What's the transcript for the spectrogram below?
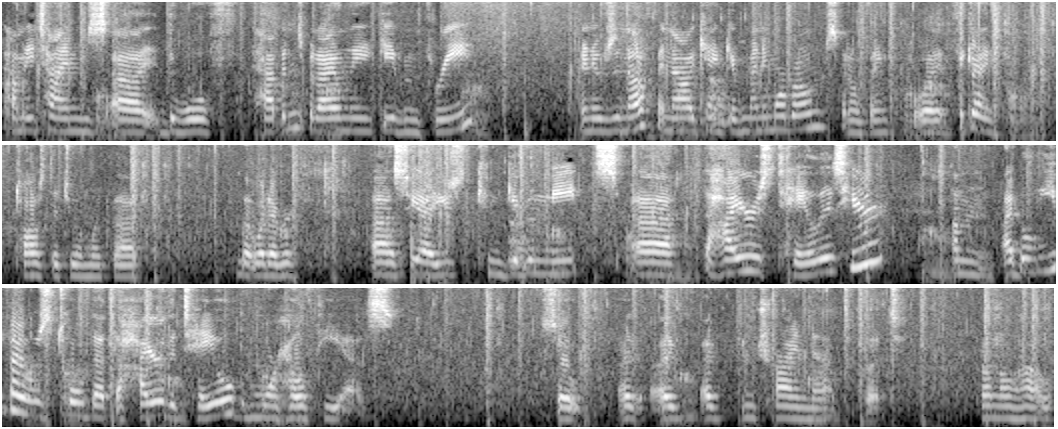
how many times uh, the wolf happens, but I only gave him three, and it was enough. And now I can't give him any more bones. I don't think. Well, I think I tossed it to him like that, but whatever. Uh, so yeah, you can give him meat. Uh, the higher his tail is here, um, I believe I was told that the higher the tail, the more health he has. So, I, I've been trying that, but I don't know how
